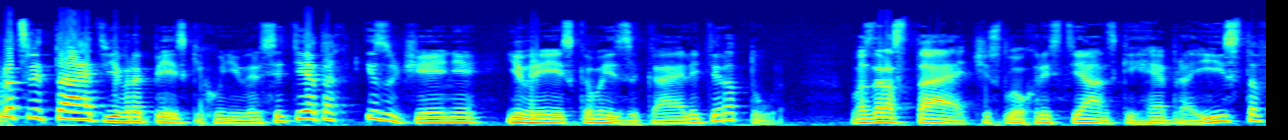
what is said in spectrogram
процветает в европейских университетах изучение еврейского языка и литературы. Возрастает число христианских гебраистов,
